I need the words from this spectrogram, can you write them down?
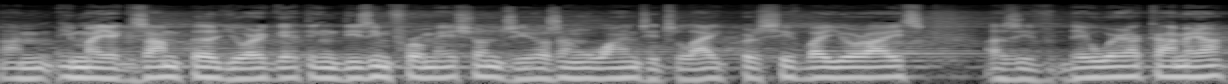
um, in my example, you are getting this information, zeros and ones, it's light perceived by your eyes, as if they were a camera.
